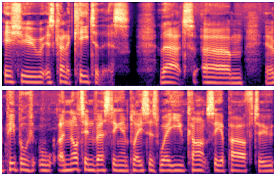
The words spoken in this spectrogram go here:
issue is kind of key to this that um, you know people are not investing in places where you can't see a path to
